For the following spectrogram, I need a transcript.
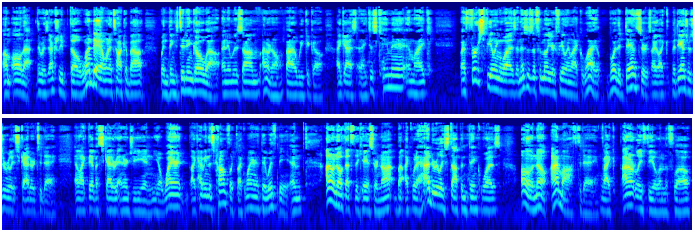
Um, all that. There was actually though one day I want to talk about when things didn't go well, and it was um, I don't know about a week ago, I guess, and I just came in and like my first feeling was, and this is a familiar feeling, like, why, boy, the dancers, I like, the dancers are really scattered today. And like, they have a scattered energy and, you know, why aren't, like, having this conflict, like, why aren't they with me? And I don't know if that's the case or not, but like, what I had to really stop and think was, oh no, I'm off today. Like, I don't really feel in the flow.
